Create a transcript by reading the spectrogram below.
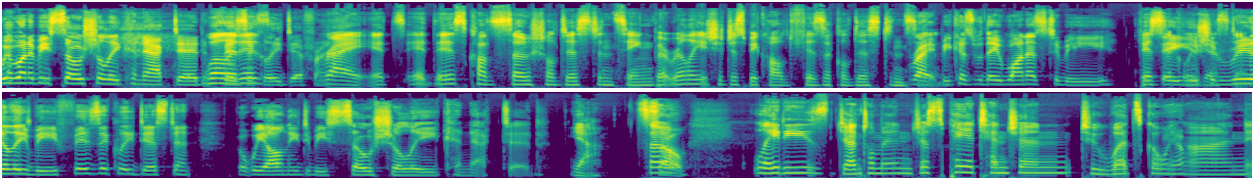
we want to be socially connected, Well, it is- physically different. Right. It's it is called social distancing, but really it should just be called physical distancing. Right, because they want us to be. They say you should really be physically distant, but we all need to be socially connected. Yeah. So, So- ladies, gentlemen, just pay attention to what's going Yep. on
